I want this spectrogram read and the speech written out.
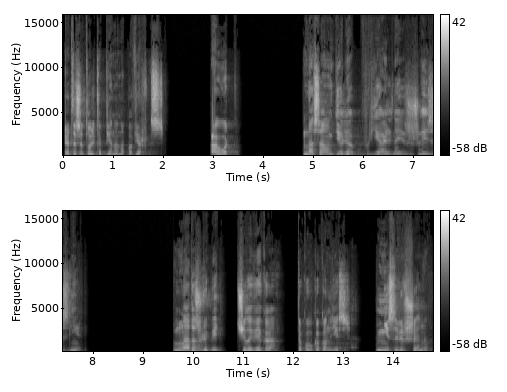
это же только пена на поверхности. А вот на самом деле в реальной жизни надо же любить человека такого, как он есть, несовершенного,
